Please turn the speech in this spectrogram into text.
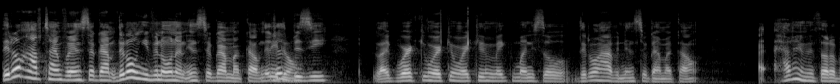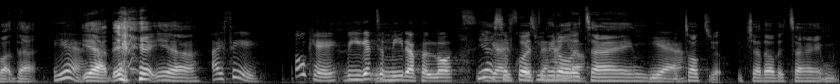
They don't have time for Instagram. They don't even own an Instagram account. They're They just don't. busy, like working, working, working, making money. So they don't have an Instagram account. I haven't even thought about that. Yeah. Yeah. yeah. I see. Okay. But you get to meet up a lot. Yes, of course. We meet all the time. Yeah. We talk to each other all the time.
